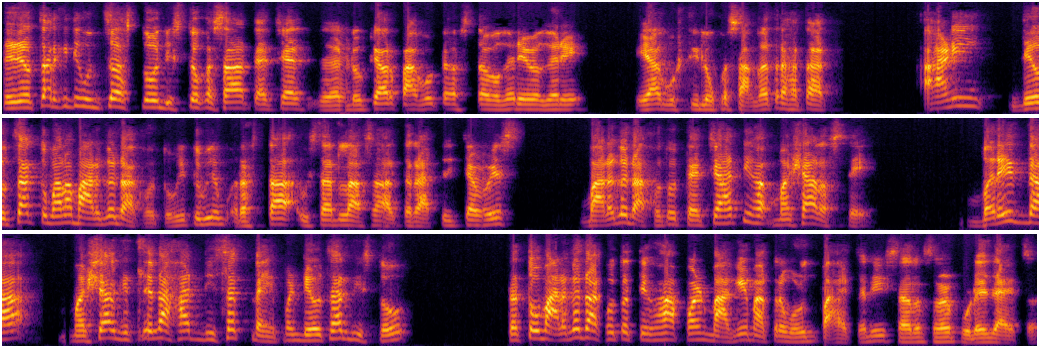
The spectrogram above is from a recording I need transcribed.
ते देवचार किती उंच असतो दिसतो कसा त्याच्या डोक्यावर पागोट असतं वगैरे वगैरे या गोष्टी लोक सांगत राहतात. आणि देवता तुम्हाला मार्ग दाखवतो. म्हणजे तुम्ही रस्ता विसरला असाल तर रात्रीच्या वेळेस मार्ग दाखवतो. त्याच्या हाती मशाल असते. बरेचदा मशाल घेतलेला हात दिसत नाही पण देवचार दिसतो. तर तो मार्ग दाखवतो तेव्हा आपण मागे मात्र वळून पाहायचं आणि सरळ सरळ पुढे जायचं.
